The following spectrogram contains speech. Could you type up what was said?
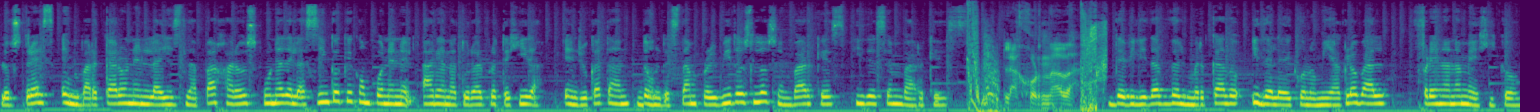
Los tres embarcaron en la isla Pájaros, una de las cinco que componen el área natural protegida en Yucatán, donde están prohibidos los embarques y desembarques. La jornada. Debilidad del mercado y de la economía global frenan a México.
